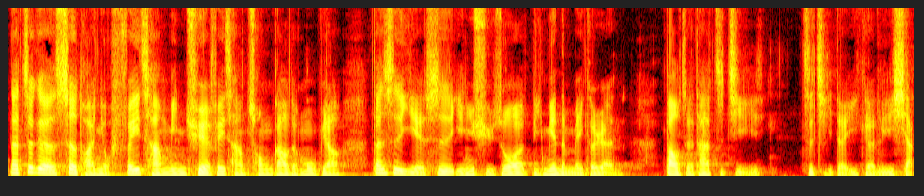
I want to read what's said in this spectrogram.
那这个社团有非常明确、非常崇高的目标，但是也是允许说里面的每个人抱着他自己自己的一个理想。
